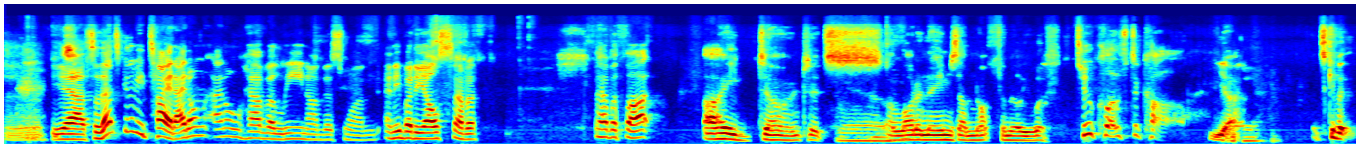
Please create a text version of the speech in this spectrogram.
Uh, Yeah, so that's going to be tight. I don't I don't have a lean on this one. Anybody else have a have a thought? I don't. It's Yeah. a lot of names I'm not familiar with. Too close to call. Yeah, let's give it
